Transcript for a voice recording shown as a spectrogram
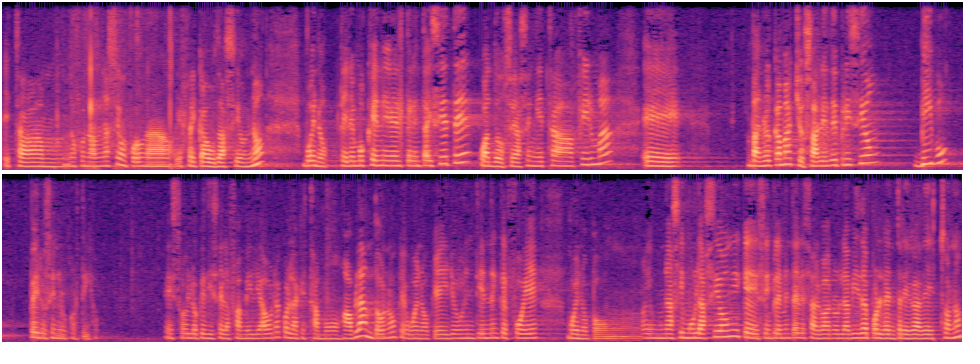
esta mm, no fue una donación, fue una recaudación, ¿no? Bueno, tenemos que en el 37, cuando se hacen estas firmas, eh, Manuel Camacho sale de prisión vivo, pero sin el cortijo. Eso es lo que dice la familia ahora con la que estamos hablando, ¿no? Que bueno, que ellos entienden que fue bueno, pues, una simulación y que simplemente le salvaron la vida por la entrega de esto, ¿no?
